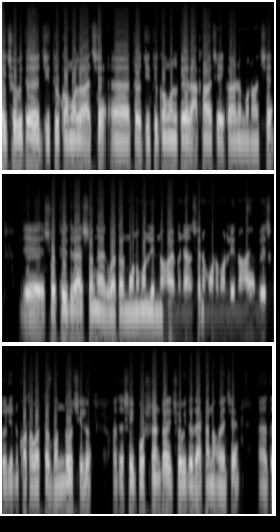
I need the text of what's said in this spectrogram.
এই ছবিতে জিতু কমলও আছে। তো জিতু কমলকে রাখা হয়েছে এই কারণে মনে হচ্ছে যে সত্যজিৎ রায়ের সঙ্গে একবার তার মনোমালিন্য হয়, মৃণাল সেনের মনোমালিন্য হয়। বেশ কিছুদিন কথাবার্তা বন্ধও ছিল। হয়তো সেই পোর্শনটা এই ছবিতে দেখানো হয়েছে। তো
